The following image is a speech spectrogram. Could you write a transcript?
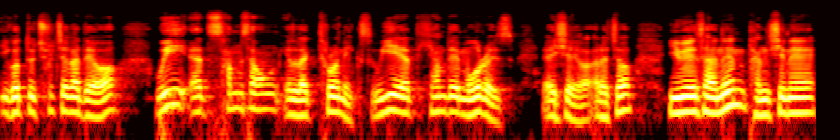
이것도 출제가 되어 we at 삼성 electronics, we at 현대 motors 이에요. 알았죠? 이 회사는 당신의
